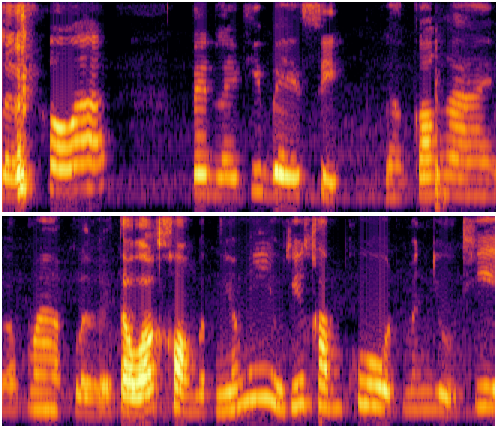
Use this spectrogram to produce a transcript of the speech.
เลย เพราะว่าเป็นอะไรที่เบสิกแล้วก็ง่ายมากๆเลย แต่ว่าของแบบนี้ไม่อยู่ที่คำพูดมันอยู่ที่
